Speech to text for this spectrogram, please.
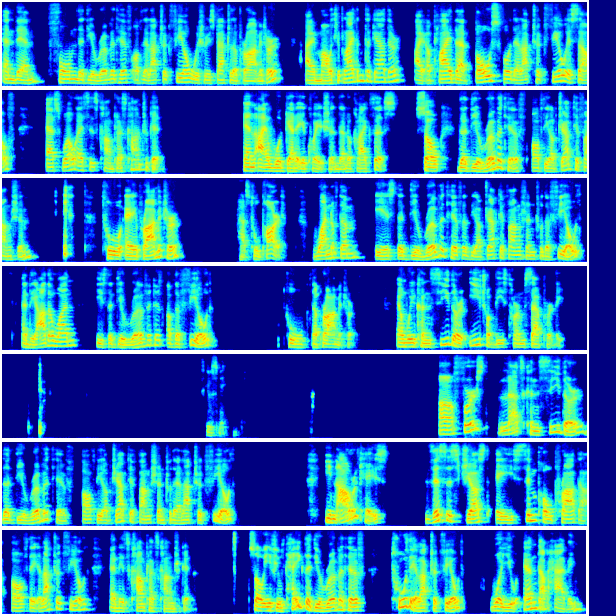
and then form the derivative of the electric field with respect to the parameter. I multiply them together. I apply that both for the electric field itself as well as its complex conjugate. And I will get an equation that look like this. So the derivative of the objective function to a parameter has two parts. One of them is the derivative of the objective function to the field, and the other one is the derivative of the field to the parameter and we consider each of these terms separately. Excuse me. Uh, first, let's consider the derivative of the objective function to the electric field. In our case, this is just a simple product of the electric field and its complex conjugate. So if you take the derivative to the electric field, what you end up having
